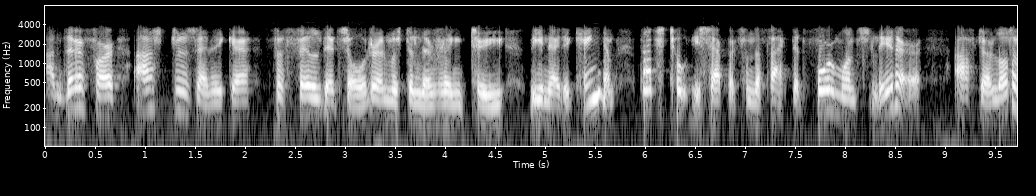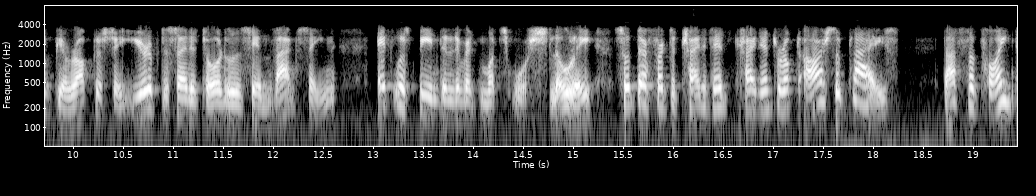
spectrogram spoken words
And therefore, AstraZeneca fulfilled its order and was delivering to the United Kingdom. That's totally separate from the fact that four months later, after a lot of bureaucracy, Europe decided to order the same vaccine. It was being delivered much more slowly, so therefore to try to try to interrupt our supplies. That's the point.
